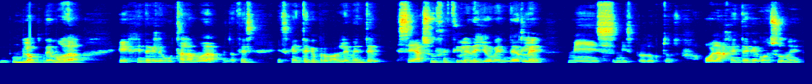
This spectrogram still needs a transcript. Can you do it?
un blog de moda es gente que le gusta la moda. Entonces es gente que probablemente sea susceptible de yo venderle mis, mis productos. O la gente que consume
